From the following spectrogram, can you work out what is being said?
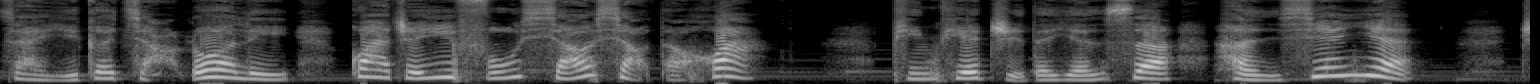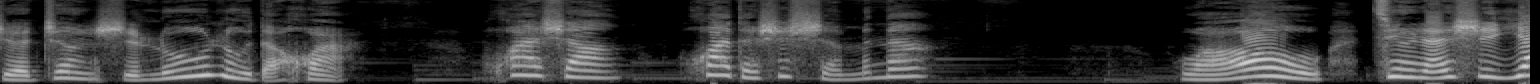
在一个角落里挂着一幅小小的画，拼贴纸的颜色很鲜艳，这正是露露的画。画上画的是什么呢？哇哦，竟然是亚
